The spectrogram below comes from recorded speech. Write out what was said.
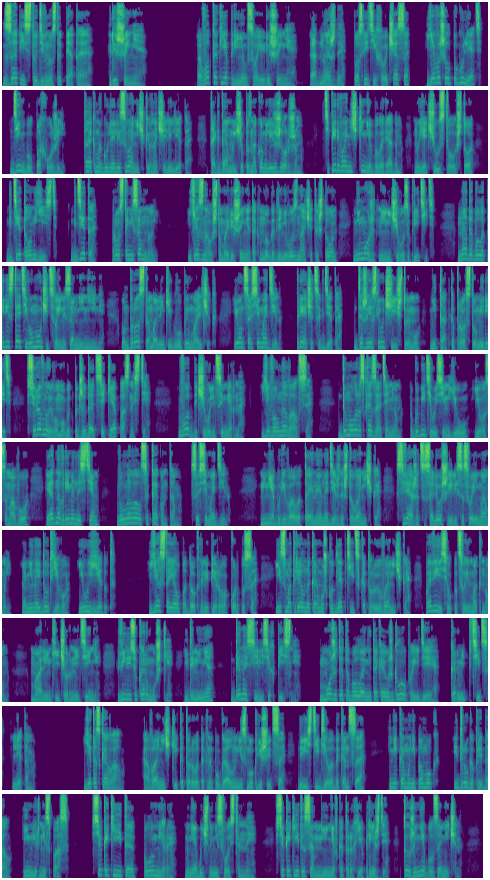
Запись 195. Решение. А вот как я принял свое решение. Однажды, после тихого часа, я вышел погулять. День был похожий. Так мы гуляли с Ванечкой в начале лета. Тогда мы еще познакомились с Жоржем. Теперь Ванечки не было рядом, но я чувствовал, что где-то он есть. Где-то, просто не со мной. Я знал, что мое решение так много для него значит, и что он не может мне ничего запретить. Надо было перестать его мучить своими сомнениями. Он просто маленький глупый мальчик, и он совсем один, прячется где-то. Даже если учесть, что ему не так-то просто умереть, все равно его могут поджидать всякие опасности. Вот до чего лицемерно. Я волновался. Думал рассказать о нем, погубить его семью, его самого, и одновременно с тем волновался, как он там, совсем один. Меня буревала тайная надежда, что Ванечка свяжется с Алешей или со своей мамой. Они найдут его и уедут. Я стоял под окнами первого корпуса и смотрел на кормушку для птиц, которую Ванечка повесил под своим окном. Маленькие черные тени вились у кормушки, и до меня доносились их песни. Может, это была не такая уж глупая идея кормить птиц летом. Я тосковал, а Ванечке, которого так напугал, но не смог решиться довести дело до конца, и никому не помог, и друга предал, и мир не спас. Все какие-то полумеры, мне обычно не свойственные. Все какие-то сомнения, в которых я прежде тоже не был замечен.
